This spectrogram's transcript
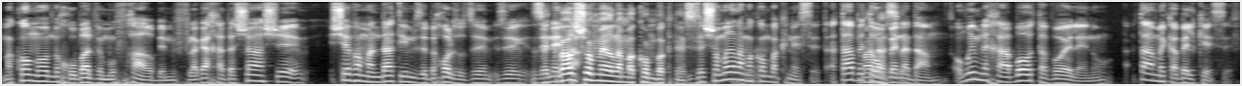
מקום מאוד מכובד ומובחר במפלגה חדשה, ששבע מנדטים זה בכל זאת, זה, זה, זה, זה נתח. כבר שומר למקום בכנסת. זה שומר למקום בכנסת. אתה בתור? בן אדם, אומרים לך, בוא תבוא אלינו, אתה מקבל כסף,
